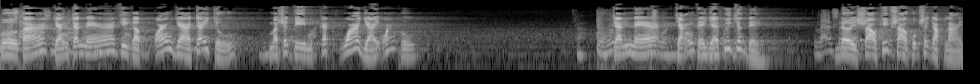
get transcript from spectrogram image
Bồ tát chẳng tránh né khi gặp oán già trái chủ, mà sẽ tìm cách hóa giải oán thù. Tránh né chẳng thể giải quyết vấn đề. Đời sau kiếp sau cũng sẽ gặp lại.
